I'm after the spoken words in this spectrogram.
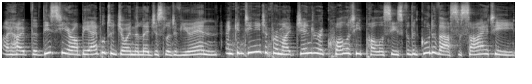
I hope that this year I'll be able to join the Legislative Yuan and continue to promote gender equality policies for the good of our society.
